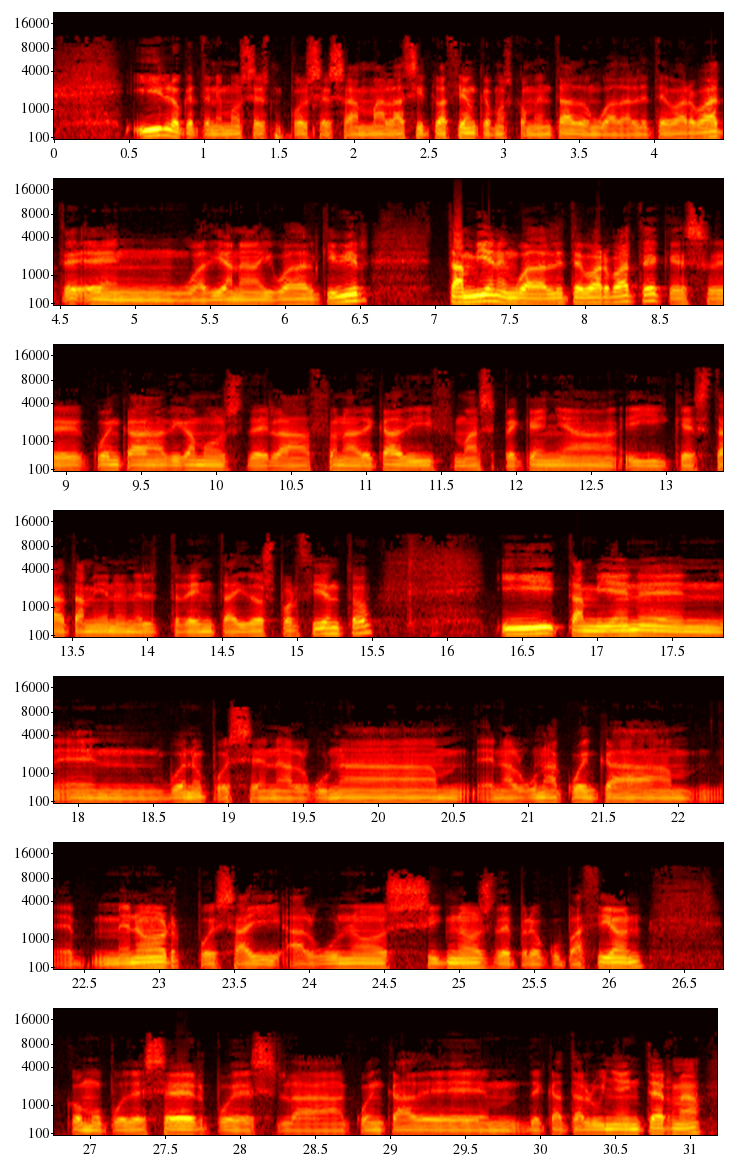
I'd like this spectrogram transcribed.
y lo que tenemos es pues esa mala situación que hemos comentado en Guadalete Barbate, en Guadiana y Guadalquivir, también en Guadalete Barbate, que es eh, cuenca, digamos, de la zona de Cádiz más pequeña y que está también en el 32%. Y también en, en, bueno, pues en alguna, en alguna cuenca eh, menor, pues hay algunos signos de preocupación, como puede ser, pues la cuenca de, de Cataluña interna,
